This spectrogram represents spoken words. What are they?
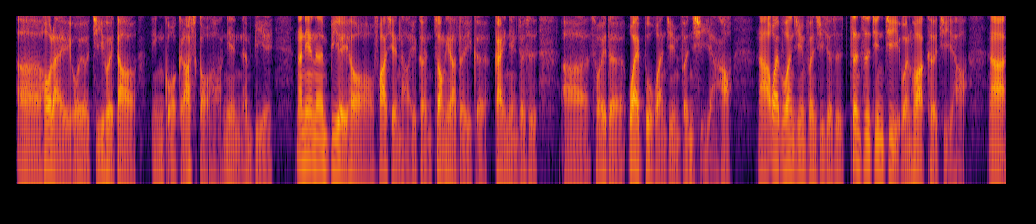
呃，后来我有机会到英国 Glasgow 哈念 MBA。那念了 MBA 以后，我发现哈，一个很重要的一个概念就是呃所谓的外部环境分析呀哈。那外部环境分析就是政治、经济、文化、科技哈。那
